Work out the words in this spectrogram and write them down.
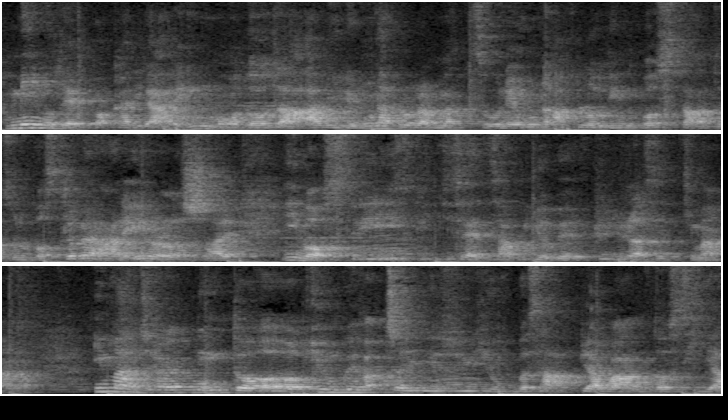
meno tempo a caricare in modo da avere una programmazione, un uploading costante sul vostro canale e non lasciare i vostri iscritti senza video per più di una settimana. Immagino che appunto chiunque faccia video su YouTube sappia quanto sia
